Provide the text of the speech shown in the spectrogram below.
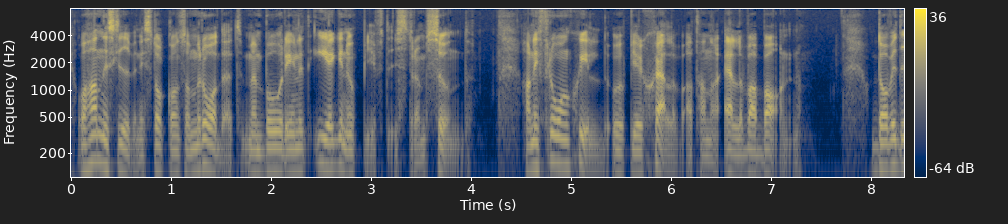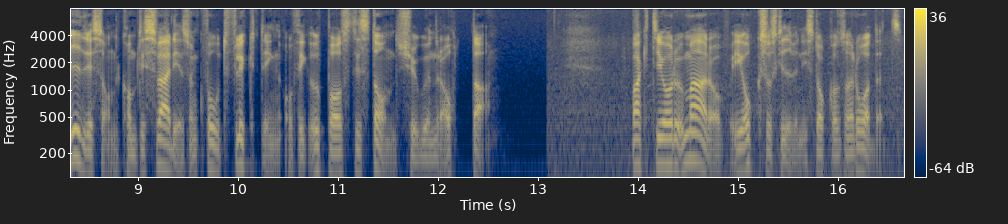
och han är skriven i Stockholmsområdet men bor enligt egen uppgift i Strömsund. Han är frånskild och uppger själv att han har 11 barn. David Idrisson kom till Sverige som kvotflykting och fick uppehållstillstånd 2008. Bakhtior Umarov är också skriven i Stockholmsområdet.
